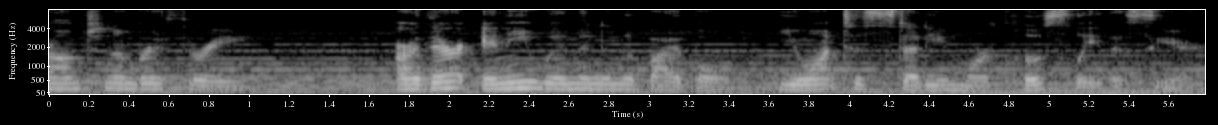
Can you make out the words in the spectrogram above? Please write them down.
Prompt number three Are there any women in the Bible you want to study more closely this year?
